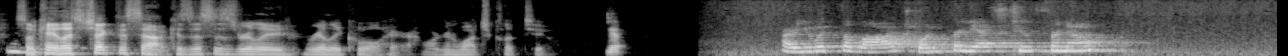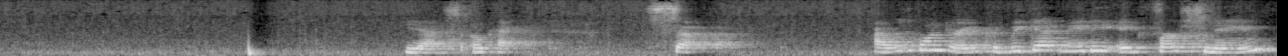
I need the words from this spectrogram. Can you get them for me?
Mm-hmm. So okay, let's check this out because this is really really cool. Here, we're gonna watch clip two. Are you with the lodge? One for yes, two for no. Yes, okay. So, I was wondering, could we get maybe a first name?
